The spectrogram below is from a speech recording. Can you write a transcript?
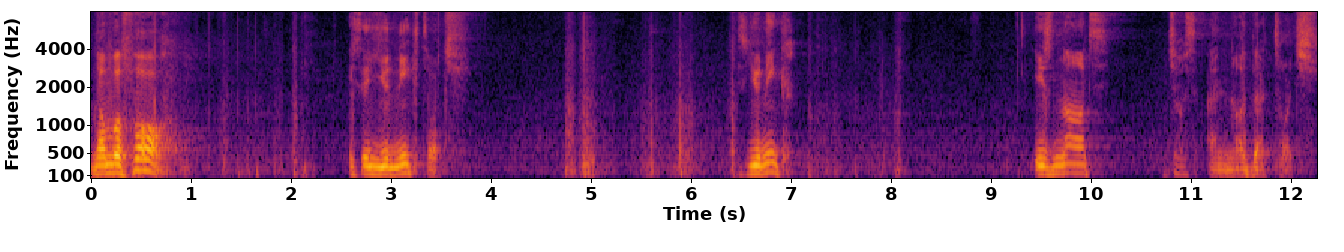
Number four is a unique touch. It's unique. It's not just another touch.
